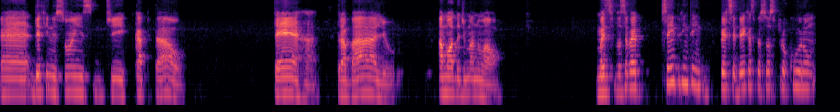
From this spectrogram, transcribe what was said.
é, definições de capital, terra, trabalho, a moda de manual. Mas você vai sempre perceber que as pessoas procuram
